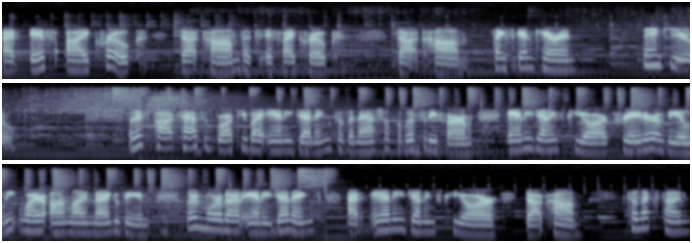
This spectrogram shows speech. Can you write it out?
at ificroak.com. That's ificroak.com. Thanks again, Karen. Thank you. And this podcast is brought to you by Annie Jennings of the national publicity firm Annie Jennings PR, creator of the Elite Wire online magazine. Learn more about Annie Jennings at anniejenningspr.com. Till next time.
